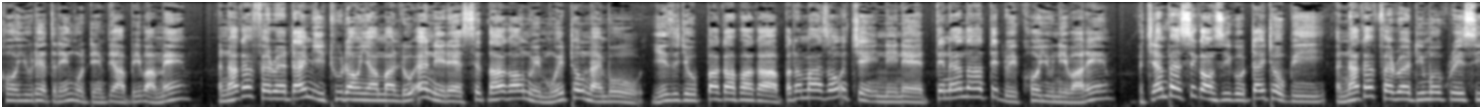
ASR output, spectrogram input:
ခေါ်ယူတဲ့သတင်းကိုတင်ပြပေးပါမယ်။အနာဂတ်ဖက်ဒရယ်တိုင်းပြည်ထူထောင်ရာမှာလိုအပ်နေတဲ့စစ်သားကောင်းတွေမွေးထုတ်နိုင်ဖို့ရေစကြိုပကပကပထမဆုံးအကြိမ်အနေနဲ့တင်နန်းသားတစ်တွေခေါ်ယူနေပါတယ်။အကြမ်းဖက်စစ်ကောင်စီကိုတိုက်ထုတ်ပြီးအနာဂတ်ဖက်ဒရယ်ဒီမိုကရေစီ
